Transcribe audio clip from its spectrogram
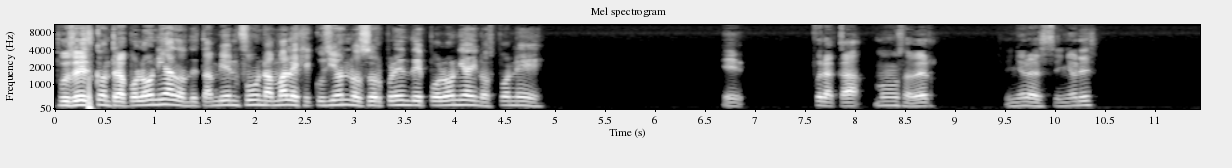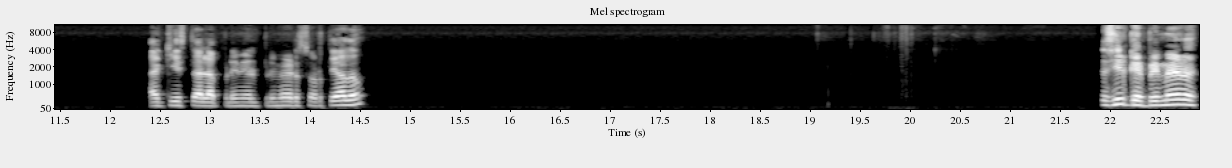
pues es contra Polonia, donde también fue una mala ejecución. Nos sorprende Polonia y nos pone eh, por acá, vamos a ver, señoras y señores. Aquí está la el primer sorteado. Es decir, que el primer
